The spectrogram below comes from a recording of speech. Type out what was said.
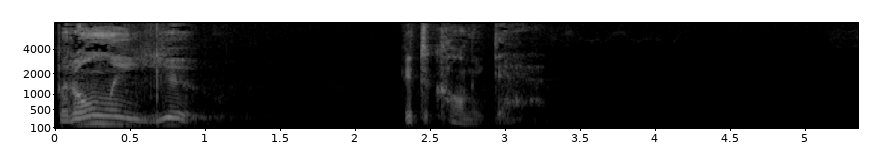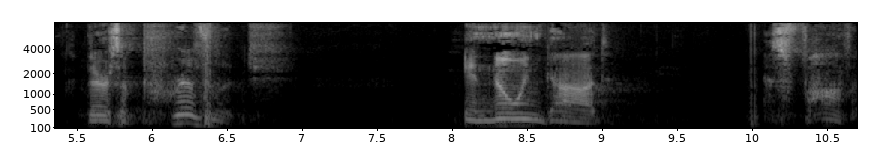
But only you get to call me Dad. There's a privilege in knowing God as Father.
